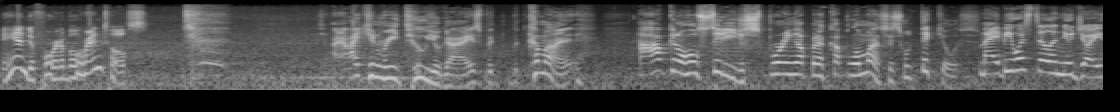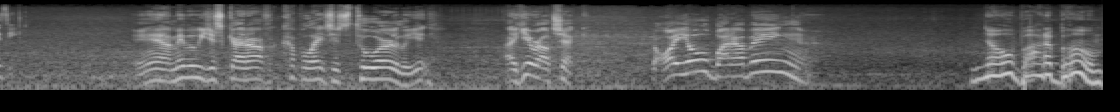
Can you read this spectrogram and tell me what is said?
And affordable rentals. I, I can read too, you guys, but but come on. How can a whole city just spring up in a couple of months? It's ridiculous. Maybe we're still in New Jersey. Yeah, maybe we just got off a couple exits too early. Uh, here, I'll check. Oyo, bada bing. No, bada boom.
